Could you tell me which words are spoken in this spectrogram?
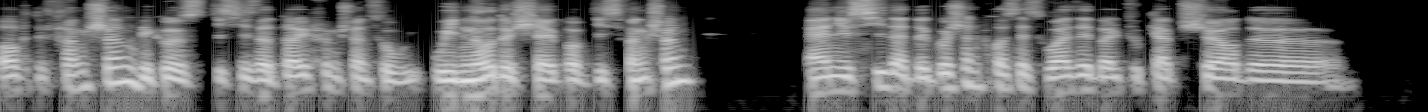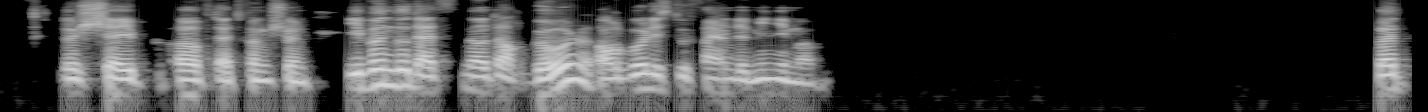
of the function because this is a toy function. So we know the shape of this function. And you see that the Gaussian process was able to capture the, the shape of that function. Even though that's not our goal, our goal is to find the minimum. But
